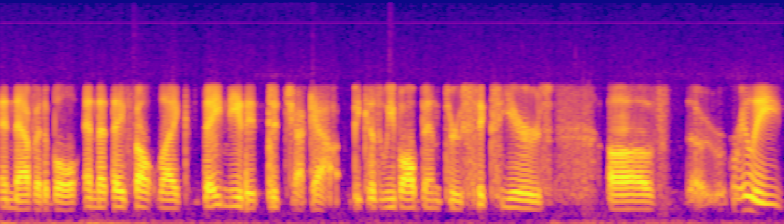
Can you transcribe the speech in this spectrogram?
inevitable, and that they felt like they needed to check out because we've all been through six years of really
